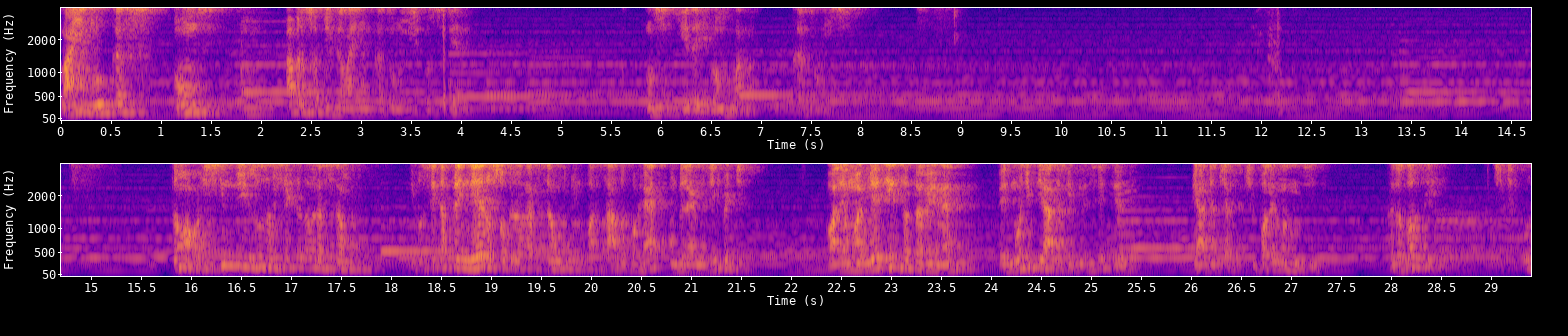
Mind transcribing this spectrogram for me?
Lá em Lucas 11. Então, abra sua Bíblia lá em Lucas 11 se você conseguir aí. Vamos lá. Lucas 11. O ensino de Jesus acerca da oração. E vocês aprenderam sobre oração no ano passado, correto? Com Guilherme Zibert. O alemão é piadista também, né? Fez um monte de piada aqui, tenho certeza. Piada tipo alemão, sim. Mas eu gostei. Tipo,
